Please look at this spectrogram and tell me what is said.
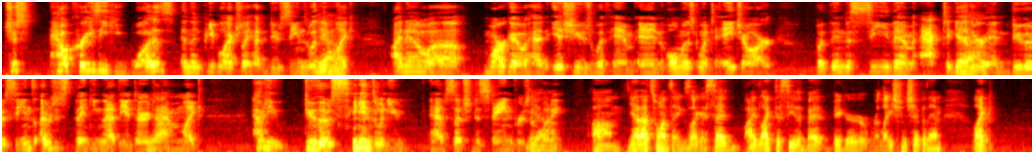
just how crazy he was, and then people actually had to do scenes with Yeah. him. Like I know uh, Margot had issues with him and almost went to HR but then to see them act together and do those scenes, I was just thinking that the entire Yeah. time. I'm like, how do you do those scenes when you have such disdain for somebody? Um, yeah, that's one of the things. Like I said, I'd like to see the be- bigger relationship of them. Like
